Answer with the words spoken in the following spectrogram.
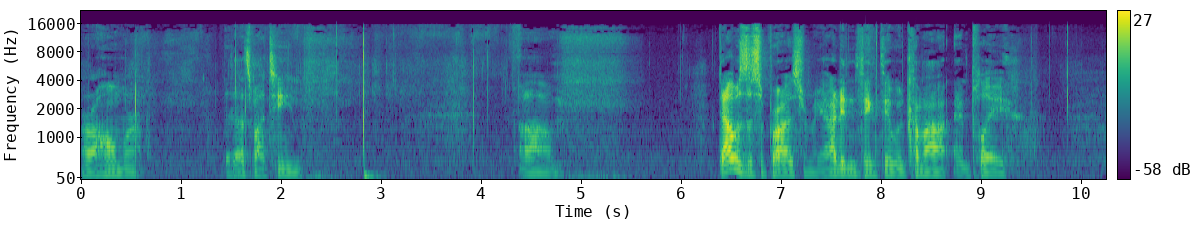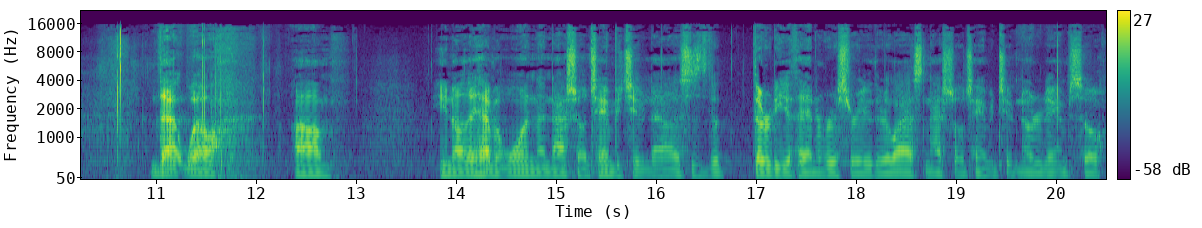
or a homer. But that's my team. Um that was a surprise for me. I didn't think they would come out and play that well. Um, you know, they haven't won a national championship now. This is the 30th anniversary of their last national championship, Notre Dame. So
